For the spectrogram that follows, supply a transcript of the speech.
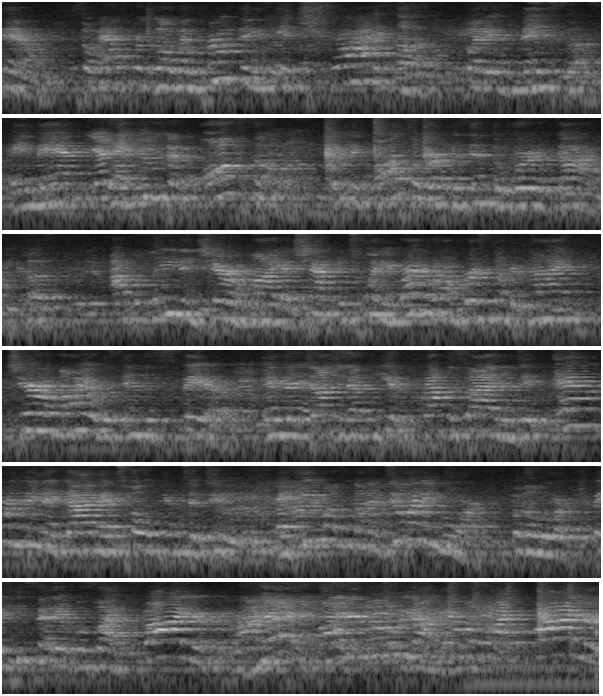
them. So as we're going through things, it tries us, but it makes us. Amen? Yes. And you could also, it can also represent the word of God because I believe in Jeremiah chapter 20, right around verse number 9, Jeremiah was in despair in the dungeon after he had prophesied and did everything that God had told him to do. And he wasn't going to do anymore for the Lord. But he said it was like fire. Yes, hallelujah. It was like fire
